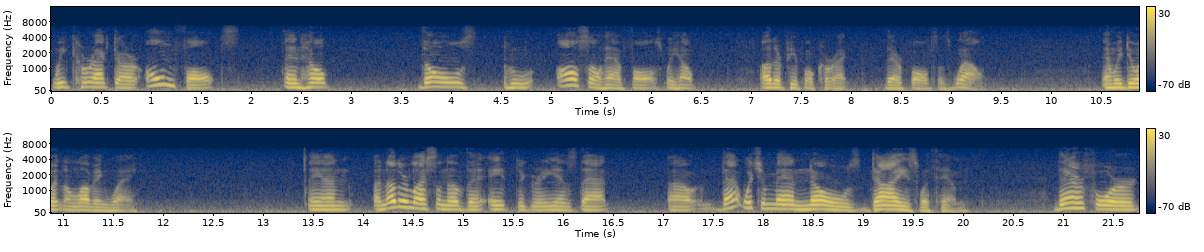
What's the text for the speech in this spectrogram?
we correct our own faults and help those who also have faults. We help other people correct their faults as well. And we do it in a loving way. And another lesson of the eighth degree is that uh, that which a man knows dies with him. Therefore,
